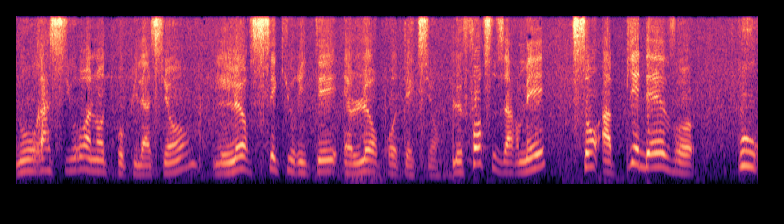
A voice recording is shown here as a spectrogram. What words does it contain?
Nous rassurons à notre population leur sécurité et leur protection. Les forces armées sont à pied d'œuvre pour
